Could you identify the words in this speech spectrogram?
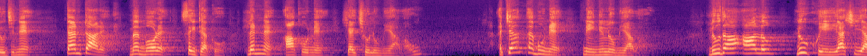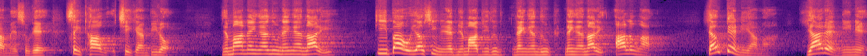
လူချင်းနဲ့တန်းတတဲ့မက်မောတဲ့စိတ်ဓာတ်ကိုလက်နဲ့အားကိုနဲ့ရိုက်ချိုးလို့မရပါဘူးအကြမ်းဖက်မှုနဲ့နှိမ်နင်းလို့မရပါဘူးလူသားအားလုံးလူခွေရရှိရမယ်ဆိုတဲ့စိတ်ထားကိုအခြေခံပြီးတော့မြန်မာနိုင်ငံသူနိုင်ငံသားတွေပြည်ပကိုရောက်ရှိနေတဲ့မြန်မာပြည်သူနိုင်ငံသူနိုင်ငံသားတွေအားလုံးကရောက်တဲ့နေရာမှာရတဲ့နည်းနဲ့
